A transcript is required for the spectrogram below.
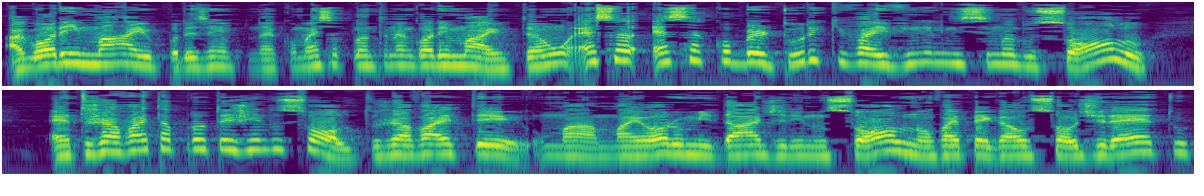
agora em maio, por exemplo, né? Começa plantando agora em maio. Então, essa, essa cobertura que vai vir ali em cima do solo, é, tu já vai estar tá protegendo o solo. Tu já vai ter uma maior umidade ali no solo, não vai pegar o sol direto.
